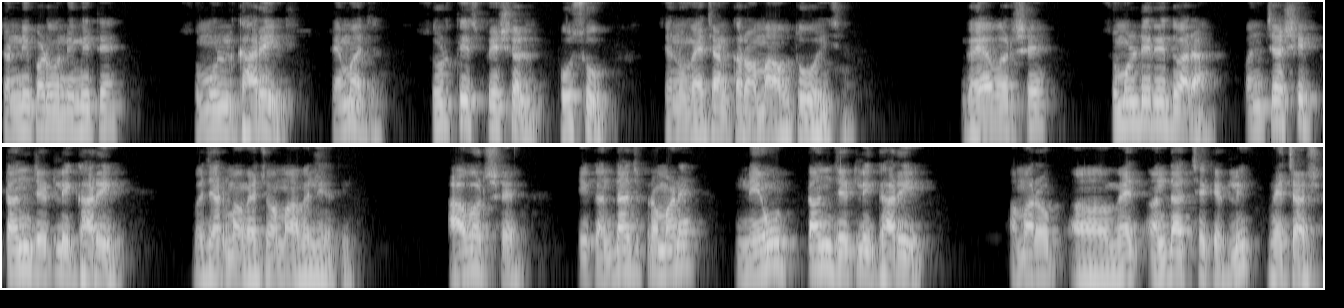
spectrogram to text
ચંડી પડવો નિમિત્તે સુમુલ ઘારી તેમજ સુરતી સ્પેશિયલ ભૂસું જેનું વેચાણ કરવામાં આવતું હોય છે. ગયા વર્ષે સુમુલ ડેરી દ્વારા પંચ્યાસી ટન જેટલી ઘારી બજારમાં વેચવામાં આવેલી હતી. આ વર્ષે એક અંદાજ પ્રમાણે નેવું ટન જેટલી ઘારી અમારો અંદાજ છે કેટલી વેચાશે.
